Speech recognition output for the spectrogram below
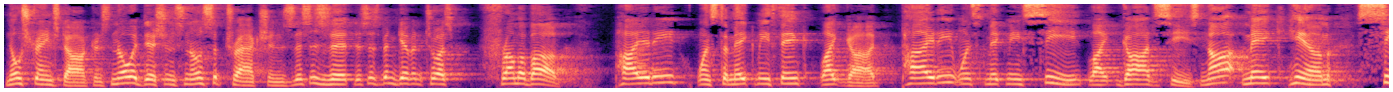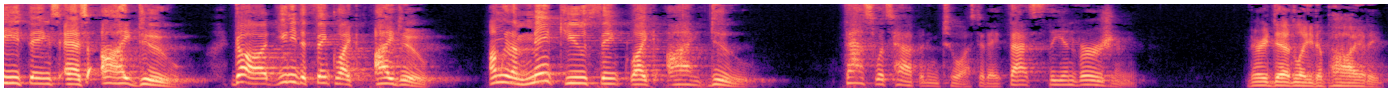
no strange doctrines, no additions, no subtractions. This is it. This has been given to us from above. Piety wants to make me think like God. Piety wants to make me see like God sees, not make him see things as I do. God, you need to think like I do. I'm going to make you think like I do. That's what's happening to us today. That's the inversion. Very deadly to piety.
